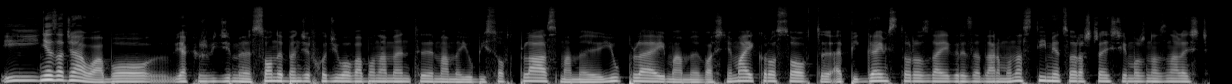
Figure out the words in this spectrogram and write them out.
I nie zadziała, bo jak już widzimy, Sony będzie wchodziło w abonamenty, mamy Ubisoft Plus, mamy Uplay, mamy właśnie Microsoft, Epic Games to rozdaje gry za darmo, na Steamie coraz częściej można znaleźć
